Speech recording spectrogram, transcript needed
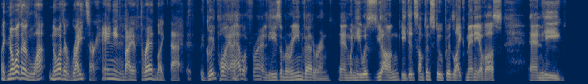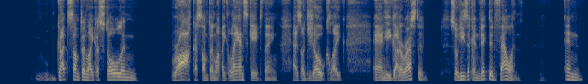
Like no other lot, no other rights are hanging by a thread like that. Eh, eh, good point. I have a friend. He's a Marine veteran. And when he was young, he did something stupid, like many of us. And he got something like a stolen rock or something like landscape thing as a joke. Like, and he got arrested. So he's a convicted felon. And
